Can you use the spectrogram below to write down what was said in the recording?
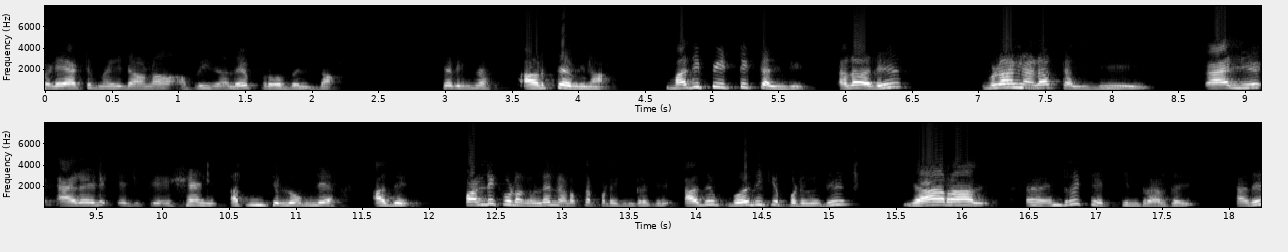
விளையாட்டு மைதானம் அப்படின்னாலே புரோபெல் தான். சரிங்களா? அடுத்த வினா. மதிப்பீட்டு கல்வி. அதாவது உடல்நல கல்வி. வேல்யூ ஆடட் எஜுகேஷன் அப்படின்னு சொல்லுவோம் இல்லையா? அது பள்ளிக்கூடங்களில் நடத்தப்படுகின்றது. அது போதிக்கப்படுவது யாரால் என்று கேட்கின்றார்கள். அது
